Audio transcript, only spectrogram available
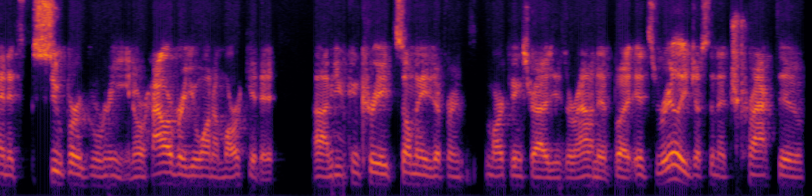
and it's super green or however you want to market it. Um, you can create so many different marketing strategies around it, but it's really just an attractive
